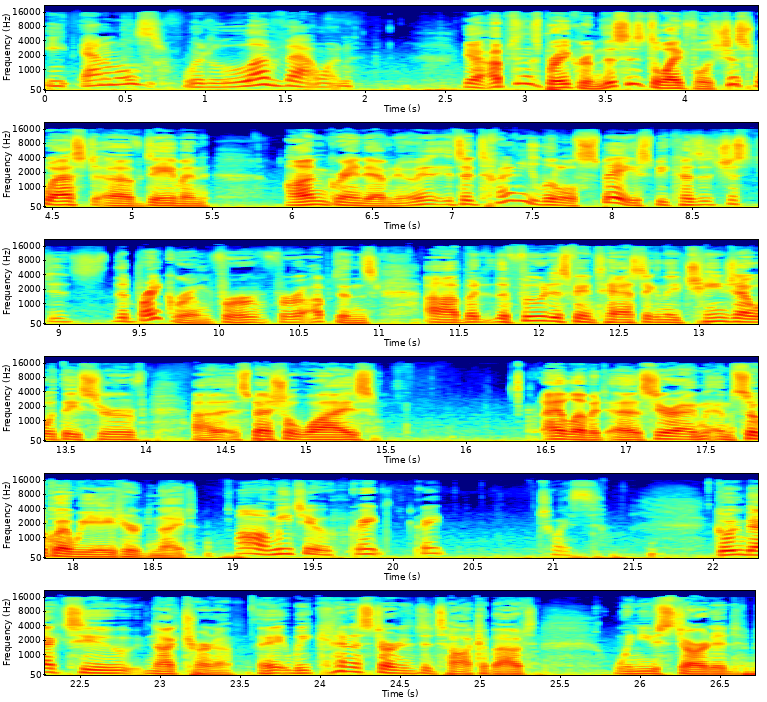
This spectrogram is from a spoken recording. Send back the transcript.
eat animals, would love that one. Yeah, Upton's Break Room. This is delightful. It's just west of Damen on Grand Avenue. It's a tiny little space because it's just it's the break room for for Upton's. Uh, but the food is fantastic, and they change out what they serve uh, special wise. I love it, uh, Sarah. I'm, I'm so glad we ate here tonight. Oh, me too. Great, great choice. Going back to Nocturna, eh, we kind of started to talk about when you started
